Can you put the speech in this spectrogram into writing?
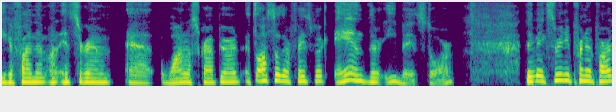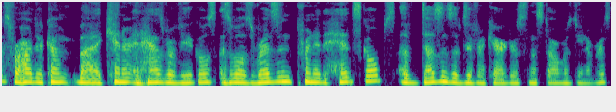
You can find them on Instagram at Watto Scrapyard. It's also their Facebook and their eBay store. They make 3D printed parts for hard to come by Kenner and Hasbro vehicles, as well as resin printed head sculpts of dozens of different characters in the Star Wars universe.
